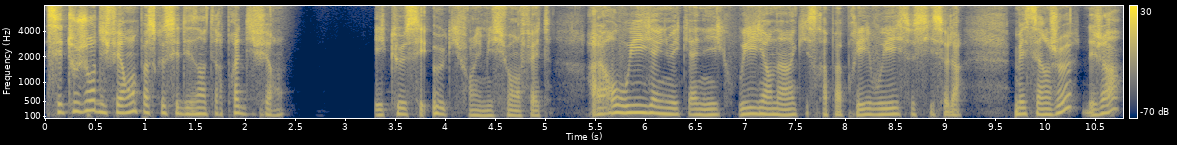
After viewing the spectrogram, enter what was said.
C'est toujours différent parce que c'est des interprètes différents et que c'est eux qui font l'émission en fait. Alors oui, il y a une mécanique, oui, il y en a un qui sera pas pris, oui, ceci, cela. Mais c'est un jeu déjà,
